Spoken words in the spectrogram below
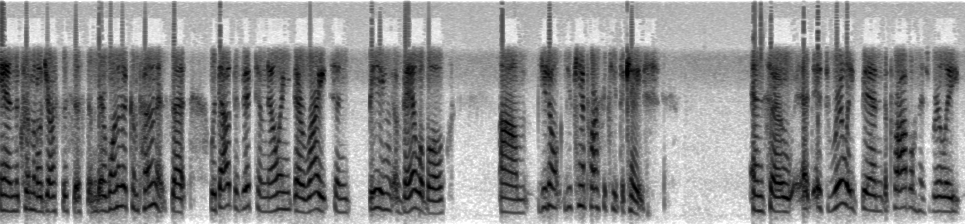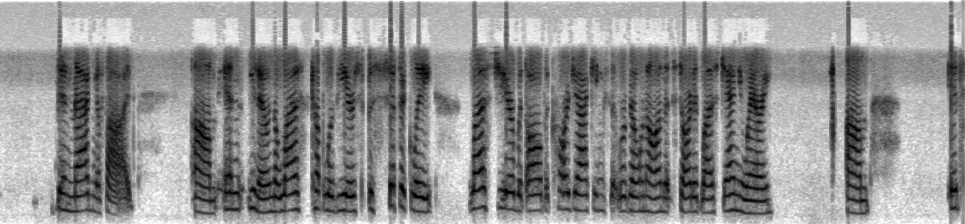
in the criminal justice system. They're one of the components that without the victim knowing their rights and being available, um, you don't you can't prosecute the case. And so it's really been the problem has really been magnified. Um, and you know, in the last couple of years, specifically last year with all the carjackings that were going on that started last January, um, it's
